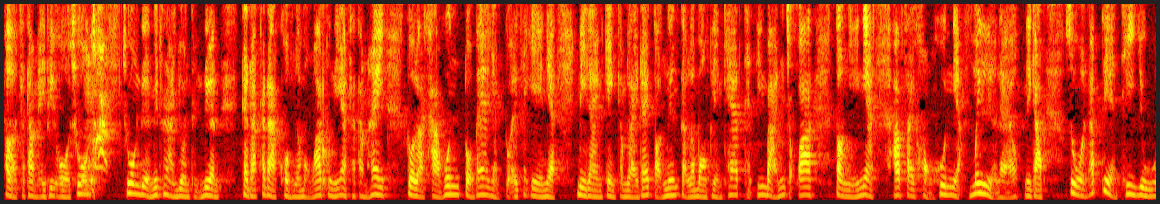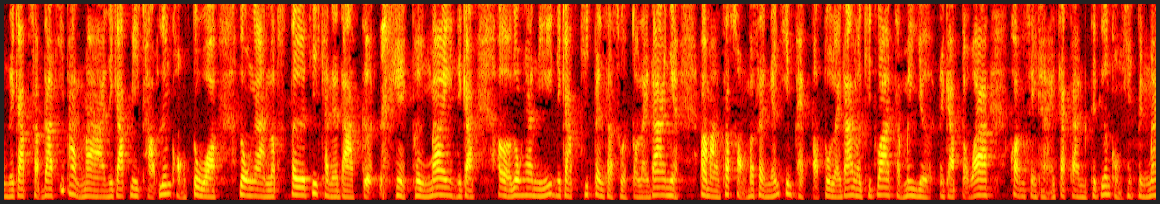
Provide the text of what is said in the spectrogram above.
เออจะทำ IPO ช่วงช่วงเดือนมิถุนายนถึงเดือนกรกฎาคมเรามองว่าตรงนี้อาจจะทำให้ตัวราคาหุ้นตัวแม่อย่างตัว STA เนี่ยมีแรงเก็งกำไรได้ต่อเนื่องแต่เรามองเพียงแค่เท d ดิ้งบายเนื่องจากว่าตอนนี้เนี่ย upside ของหุ้นเนี่ยไม่เหลือแล้วนะครับส่วนอัปเดตที่ยูนะครับสัปดาห์ที่ผ่านมานะครับมีข่าวเรื่องของตัวโรงงาน lobster ที่แคนาดาเกิดเหตุเพลิงไหม้นะครับเออโรงงานนี้นะครับคิดเป็นสัดส่วนต่อรายได้เนี่ยประมาณสัก2%งั้น impact ต่อตัวรายได้เราคิดว่าจะไม่เยอะนะครับแต่ว่าความเสียหายจากการติดเรื่องของเหตุเพลิงไหม้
